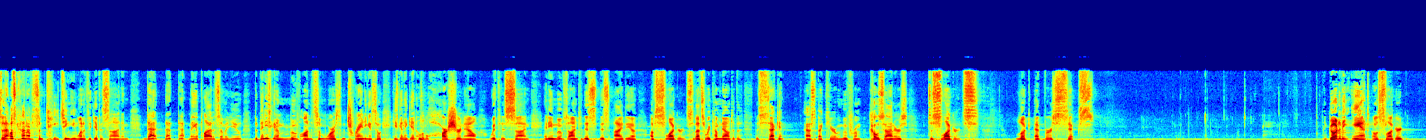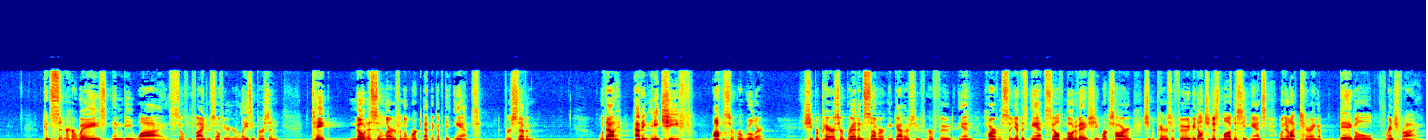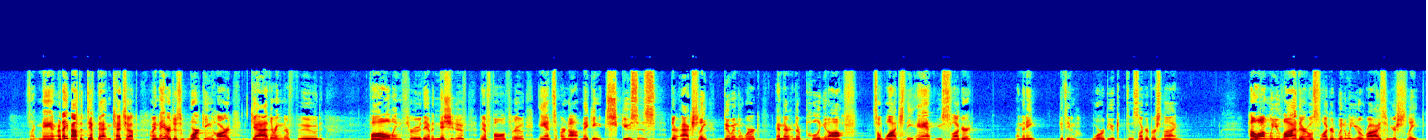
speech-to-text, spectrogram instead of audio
So that was kind of some teaching he wanted to give his son. And that, that, that may apply to some of you, but then he's going to move on to some more, some training. And so he's going to get a little harsher now with his son. And he moves on to this, this idea of sluggards. So that's where we come now to the, the second aspect here. We move from cosigners to sluggards. Look at verse 6. Go to the ant, O sluggard Consider her ways and be wise. So if you find yourself here, you're a lazy person, take notice and learn from the work ethic of the ant. Verse 7. Without having any chief, officer, or ruler, she prepares her bread in summer and gathers her food in harvest. So you have this ant, self motivated. She works hard. She prepares her food. I mean, don't you just love to see ants when they're like carrying a big old french fry? It's like, man, are they about to dip that in ketchup? I mean, they are just working hard, gathering their food, following through. They have initiative, they have followed through. Ants are not making excuses, they're actually doing the work and they're, and they're pulling it off. So watch the ant, you sluggard. And then he gets even more rebuke to the sluggard, verse 9. How long will you lie there, O sluggard? When will you arise from your sleep?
